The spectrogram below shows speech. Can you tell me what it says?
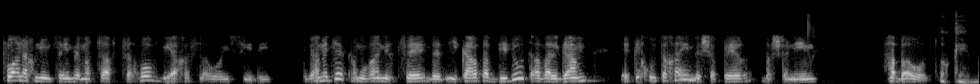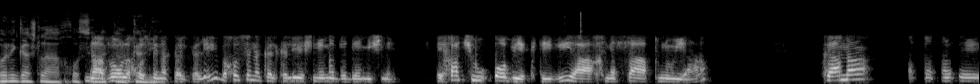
פה אנחנו נמצאים במצב צהוב ביחס ל-OECD. וגם את זה כמובן נרצה, בעיקר את הבדידות, אבל גם את איכות החיים לשפר בשנים הבאות. אוקיי, okay, בוא ניגש לחוסן נעבור הכלכלי. נעבור לחוסן הכלכלי. בחוסן הכלכלי יש שני מדדי משנה. אחד שהוא אובייקטיבי, ההכנסה הפנויה. כמה אה, אה,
